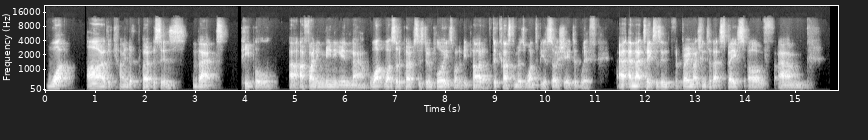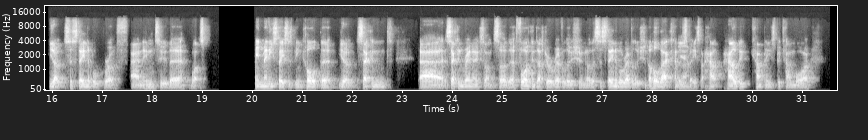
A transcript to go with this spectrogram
what are the kind of purposes that people uh, are finding meaning in now? What what sort of purposes do employees want to be part of? Do customers want to be associated with? and that takes us in very much into that space of um, you know sustainable growth and mm-hmm. into the what's in many spaces being called the you know second uh, second renaissance or the fourth industrial revolution or the sustainable revolution all that kind of yeah. space but how how do companies become more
